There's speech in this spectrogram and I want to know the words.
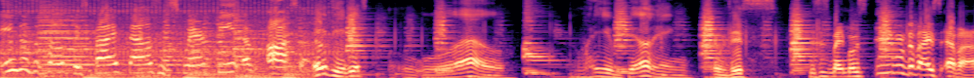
Angels of Hope is 5,000 square feet of awesome. Hey, Devious. Whoa. What are you building? Oh, this. This is my most evil device ever.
